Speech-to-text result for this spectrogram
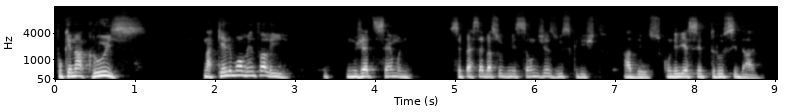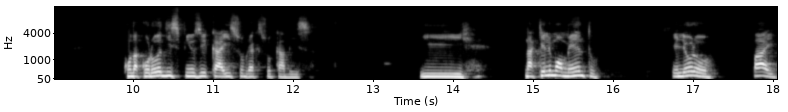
Porque na cruz, naquele momento ali, no Getsemane, você percebe a submissão de Jesus Cristo a Deus, quando ele ia ser trucidado. Quando a coroa de espinhos ia cair sobre a sua cabeça. E naquele momento, ele orou: Pai,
